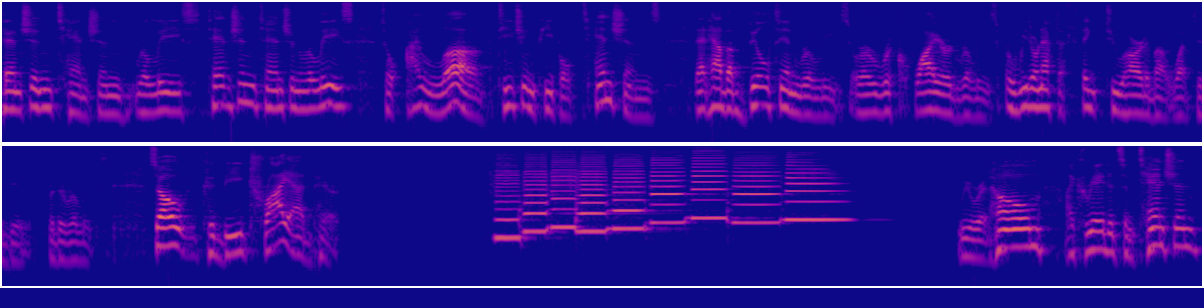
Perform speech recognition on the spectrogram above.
Tension, tension, release, tension, tension, release. So I love teaching people tensions that have a built in release or a required release, or we don't have to think too hard about what to do for the release. So it could be triad pair. We were at home, I created some tension,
